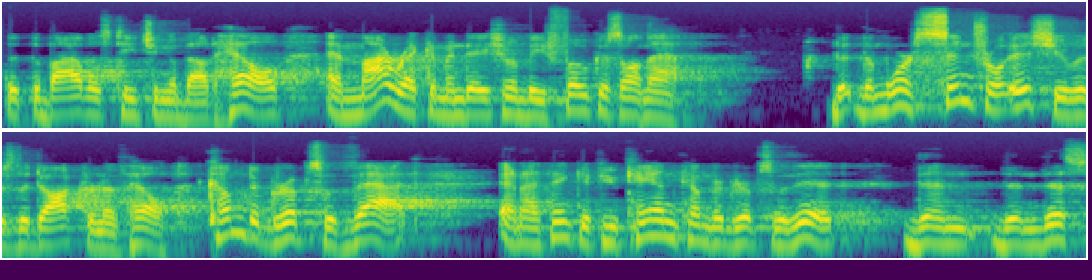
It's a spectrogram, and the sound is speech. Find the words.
that the Bible's teaching about hell. And my recommendation would be focus on that. The, the more central issue is the doctrine of hell. Come to grips with that. And I think if you can come to grips with it, then, then this,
